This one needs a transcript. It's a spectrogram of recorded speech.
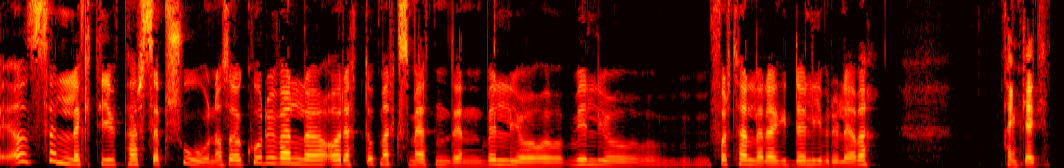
Ja, selektiv persepsjon. Altså hvor du velger å rette oppmerksomheten din, vil jo, vil jo fortelle deg det livet du lever tenker jeg.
